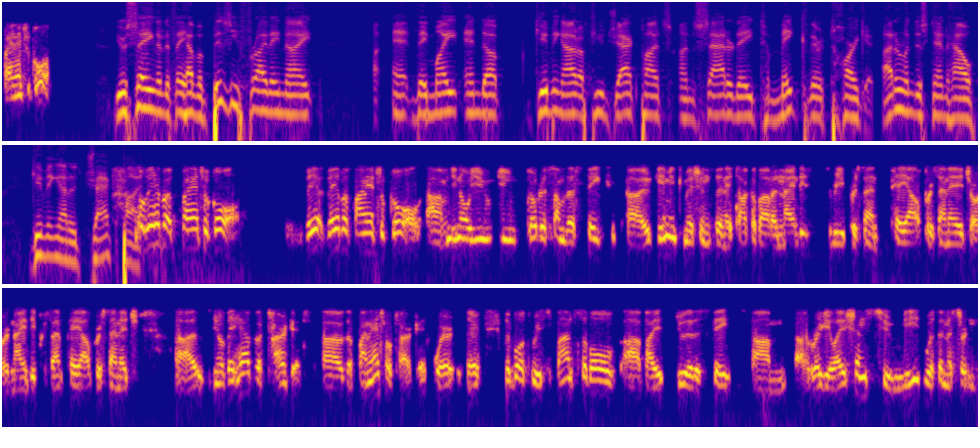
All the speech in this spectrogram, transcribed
financial goal. You're saying that if they have a busy Friday night, uh, they might end up giving out a few jackpots on Saturday to make their target. I don't understand how giving out a jackpot. Well, they have a financial goal. They, they have a financial goal. Um, you know, you, you go to some of the state uh, gaming commissions and they talk about a 93% payout percentage or 90% payout percentage. Uh, you know, they have a target, uh, the financial target, where they're, they're both responsible uh, by due to the state um, uh, regulations to meet within a certain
